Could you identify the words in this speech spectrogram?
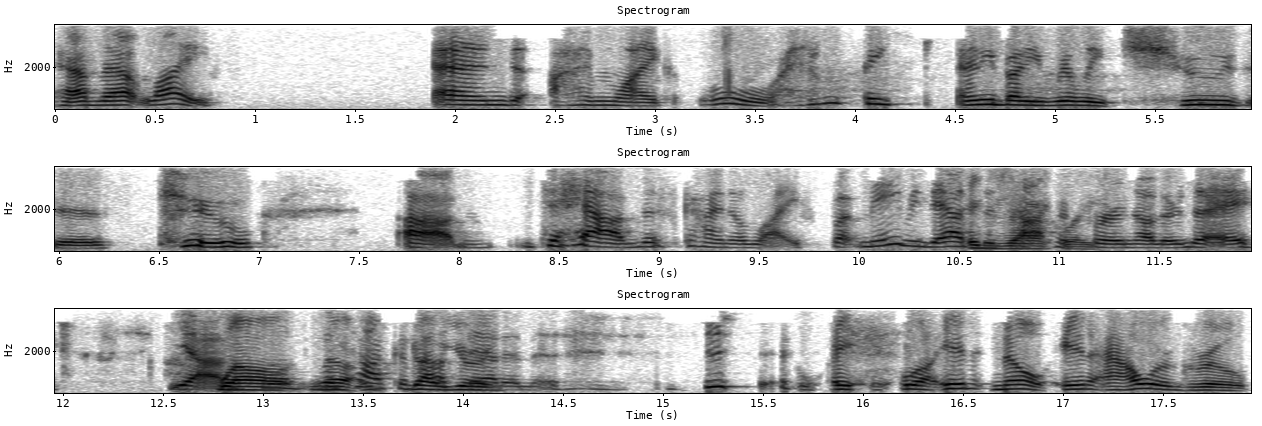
have that life. And I'm like, oh, I don't think anybody really chooses to um to have this kind of life. But maybe that's exactly. a topic for another day. Yeah, well, we'll, we'll no, talk about no, that in this. well, in no, in our group,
